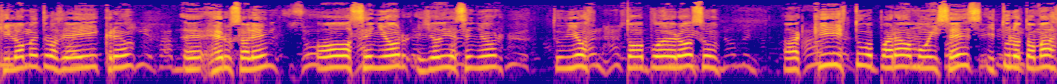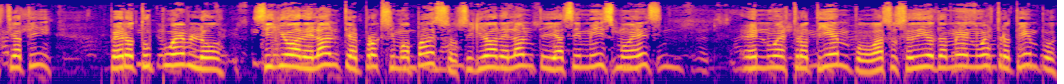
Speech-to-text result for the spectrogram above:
kilómetros de ahí, creo, eh, Jerusalén. Oh Señor, y yo dije, Señor, tu Dios Todopoderoso, aquí estuvo parado Moisés y tú lo tomaste a ti, pero tu pueblo siguió adelante al próximo paso, siguió adelante y así mismo es en nuestro tiempo, ha sucedido también en nuestro tiempo,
